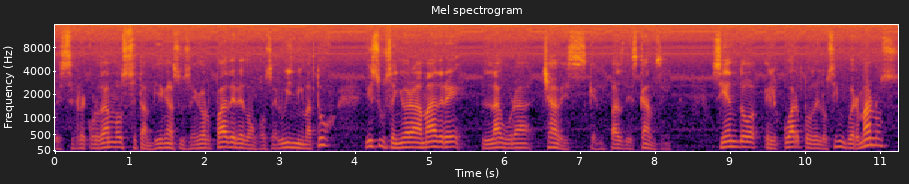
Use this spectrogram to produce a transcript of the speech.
Pues recordamos también a su señor padre, don José Luis Nimatuj, y su señora madre, Laura Chávez, que en paz descanse. Siendo el cuarto de los cinco hermanos,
